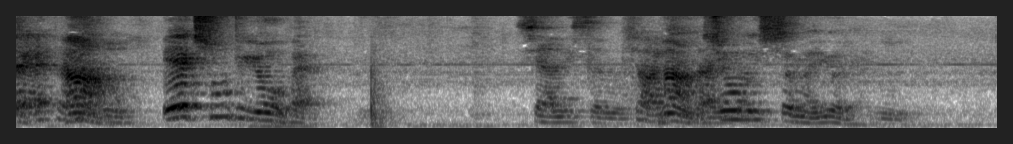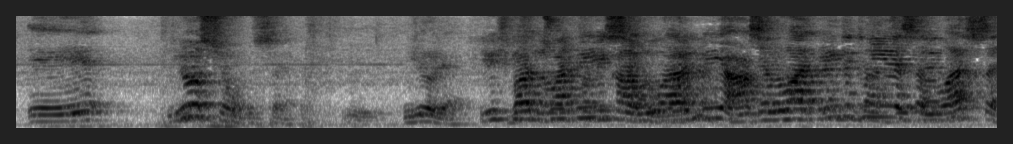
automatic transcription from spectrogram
है। हाँ। एक सूट यो है। छियालीस समय चालीस हाँ हज़ार। चौबीस समय यो है ए यो बाजू सलवार भी सलवार? भी हाँ सलवार इतनी है सलवार हाँ। से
